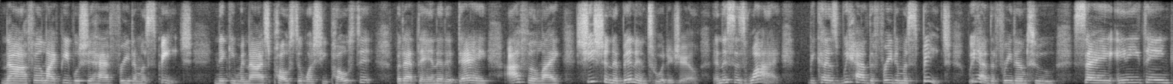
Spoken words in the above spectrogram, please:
Now I feel like people should have freedom of speech. Nicki Minaj posted what she posted, but at the end of the day, I feel like she shouldn't have been in Twitter jail. And this is why. Because we have the freedom of speech. We have the freedom to say anything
